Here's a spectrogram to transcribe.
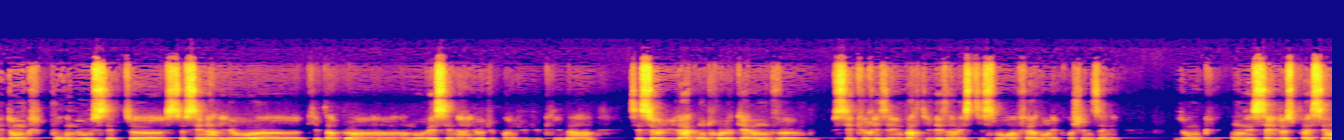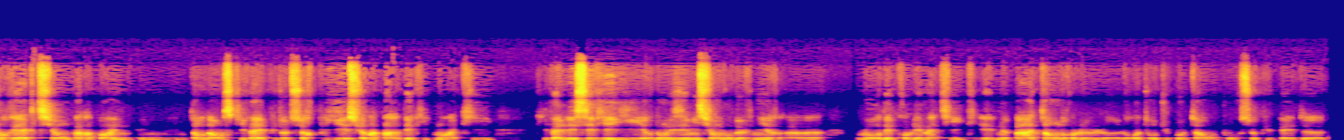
Et donc, pour nous, euh, ce scénario, euh, qui est un peu un, mauvais scénario du point de vue du climat, c'est celui-là contre lequel on veut sécuriser une partie des investissements à faire dans les prochaines années. Donc, on essaye de se placer en réaction par rapport à une, tendance qui va être plutôt de se replier sur un parc d'équipements acquis, qui va le laisser vieillir, dont les émissions vont devenir euh, lourdes et problématiques, et ne pas attendre le, retour du beau temps pour s'occuper de,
